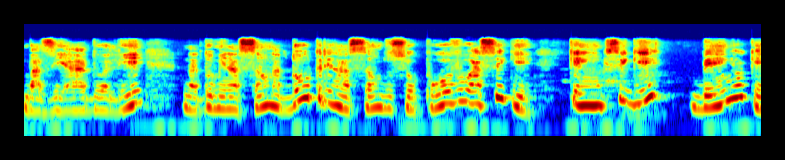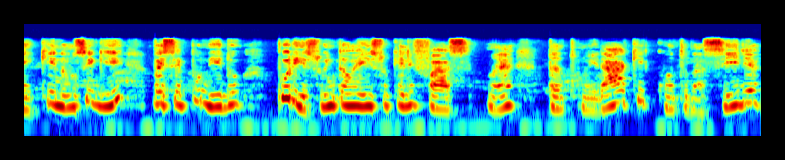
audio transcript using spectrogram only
baseado ali na dominação, na doutrinação do seu povo a seguir. Quem seguir, bem, ok. Quem não seguir, vai ser punido por isso. Então é isso que ele faz, né? tanto no Iraque quanto na Síria,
